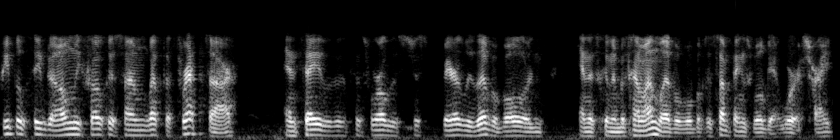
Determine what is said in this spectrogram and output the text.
people seem to only focus on what the threats are, and say that this world is just barely livable, and and it's going to become unlivable because some things will get worse, right?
